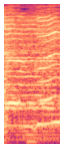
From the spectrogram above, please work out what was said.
जंगल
